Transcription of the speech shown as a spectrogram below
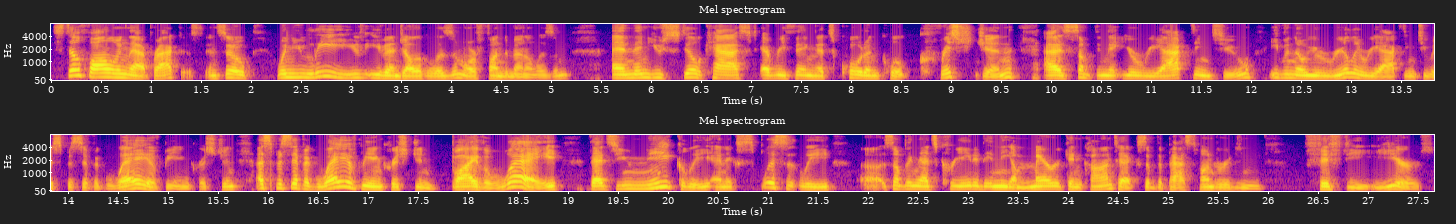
still following that practice. And so when you leave evangelicalism or fundamentalism, and then you still cast everything that's quote unquote Christian as something that you're reacting to, even though you're really reacting to a specific way of being Christian, a specific way of being Christian, by the way, that's uniquely and explicitly uh, something that's created in the American context of the past 150 years.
